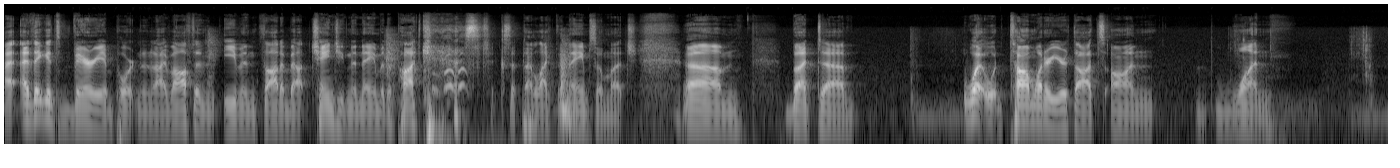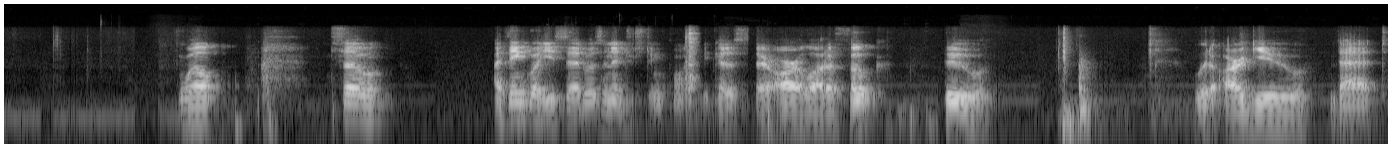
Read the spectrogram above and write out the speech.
I, I, think it's very important, and I've often even thought about changing the name of the podcast, except I like the name so much. Um, but uh, what, Tom? What are your thoughts on one? Well, so I think what you said was an interesting point because there are a lot of folk who would argue that.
